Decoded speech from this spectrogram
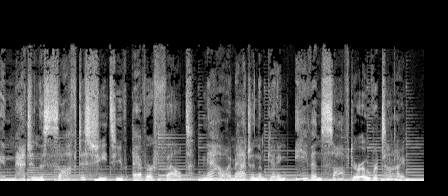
Imagine the softest sheets you've ever felt. Now imagine them getting even softer over time.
